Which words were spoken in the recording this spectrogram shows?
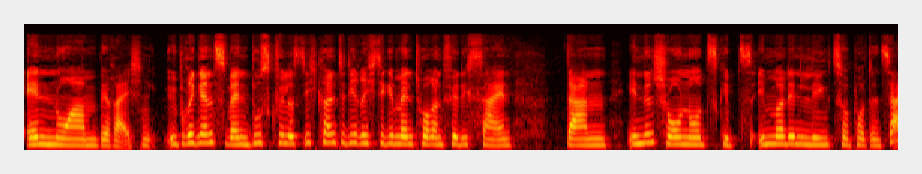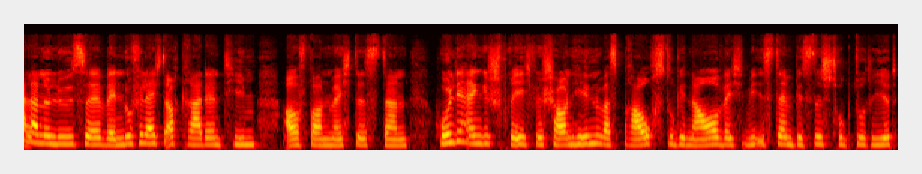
enorm bereichen. Übrigens, wenn du das Gefühl hast, ich könnte die richtige Mentorin für dich sein, dann in den Shownotes gibt es immer den Link zur Potenzialanalyse. Wenn du vielleicht auch gerade ein Team aufbauen möchtest, dann hol dir ein Gespräch. Wir schauen hin, was brauchst du genau, wie ist dein Business strukturiert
